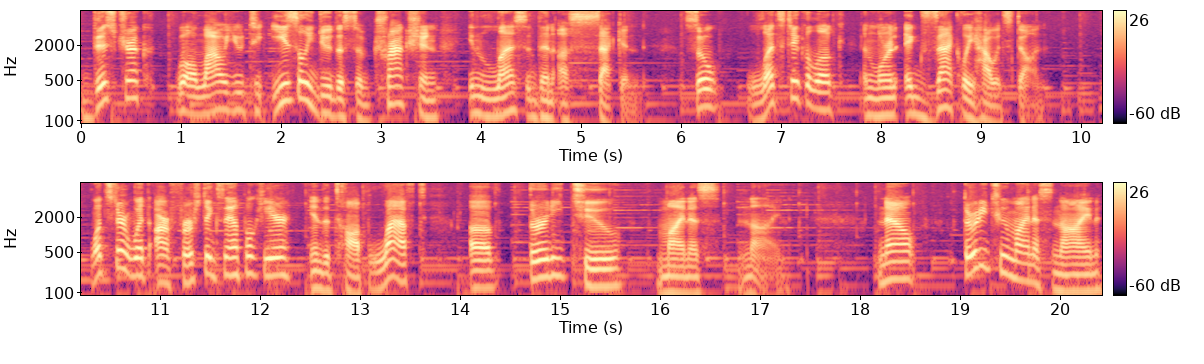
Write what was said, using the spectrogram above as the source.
this trick will allow you to easily do the subtraction in less than a second. So let's take a look and learn exactly how it's done. Let's start with our first example here in the top left of 32 minus 9. Now, 32 minus 9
